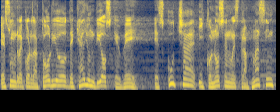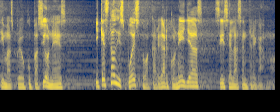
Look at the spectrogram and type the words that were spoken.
Es un recordatorio de que hay un Dios que ve, escucha y conoce nuestras más íntimas preocupaciones y que está dispuesto a cargar con ellas si se las entregamos.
